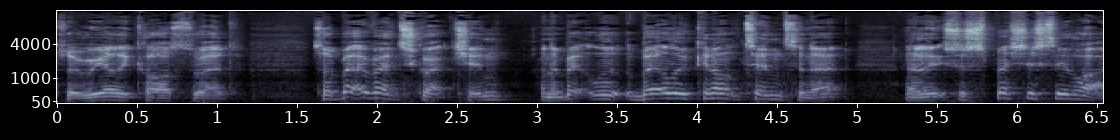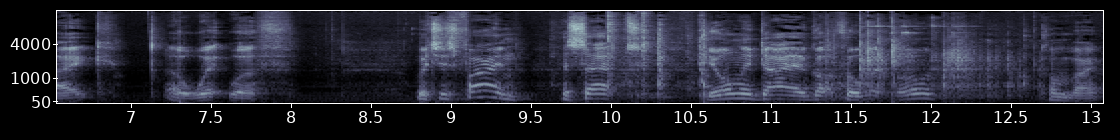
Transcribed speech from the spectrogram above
So really coarse thread. So a bit of edge scratching, and a bit, a bit of looking on Tinternet, and it's suspiciously like a Whitworth, which is fine, except the only die I've got for Whitworth, come back,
